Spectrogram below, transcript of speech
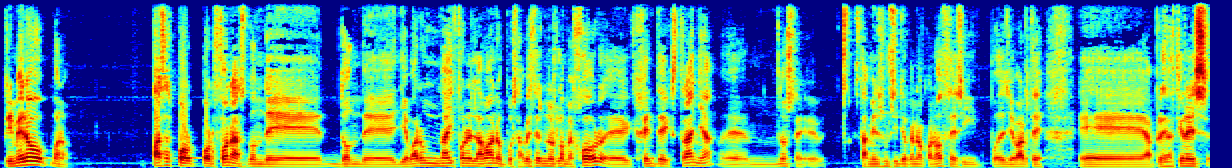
Primero, bueno, pasas por, por, zonas donde, donde llevar un iPhone en la mano, pues a veces no es lo mejor, eh, gente extraña, eh, no sé, también es un sitio que no conoces y puedes llevarte apreciaciones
